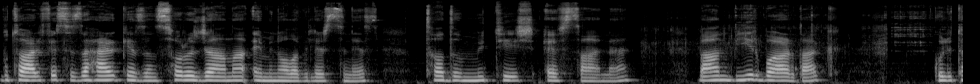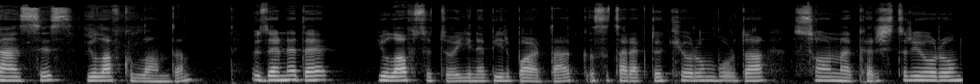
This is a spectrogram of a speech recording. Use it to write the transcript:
Bu tarifi size herkesin soracağına emin olabilirsiniz. Tadı müthiş, efsane. Ben bir bardak glutensiz yulaf kullandım. Üzerine de yulaf sütü yine bir bardak ısıtarak döküyorum burada. Sonra karıştırıyorum.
